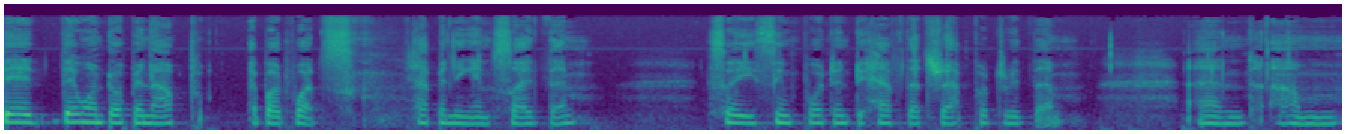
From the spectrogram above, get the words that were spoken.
they they won't open up about what's happening inside them. So it's important to have that rapport with them, and um,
